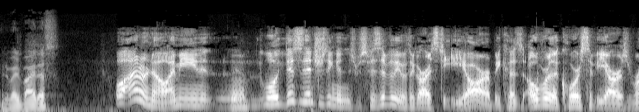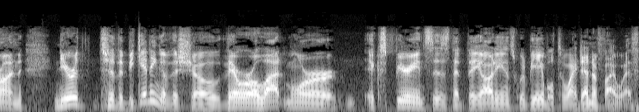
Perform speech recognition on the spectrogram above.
Anybody buy this? Well, I don't know. I mean, well, this is interesting, in, specifically with regards to ER, because over the course of ER's run, near to the beginning of the show, there were a lot more experiences that the audience would be able to identify with.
